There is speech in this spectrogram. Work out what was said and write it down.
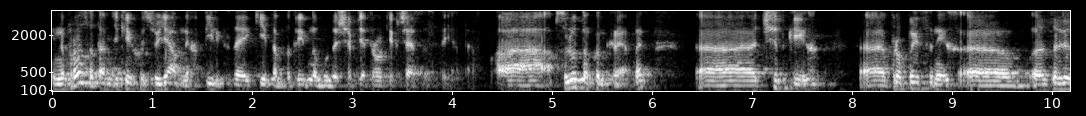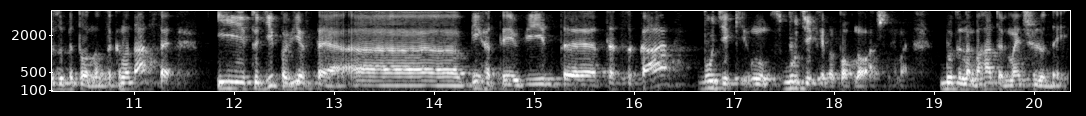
і не просто там якихось уявних пільг, за які там потрібно буде ще 5 років черзі стояти, а абсолютно конкретних, е- чітких, е- прописаних залізобетонно в законодавстві. І тоді, повірте, е, бігати від е, ТЦК будь-які ну з будь-якими повноваженнями буде набагато менше людей,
